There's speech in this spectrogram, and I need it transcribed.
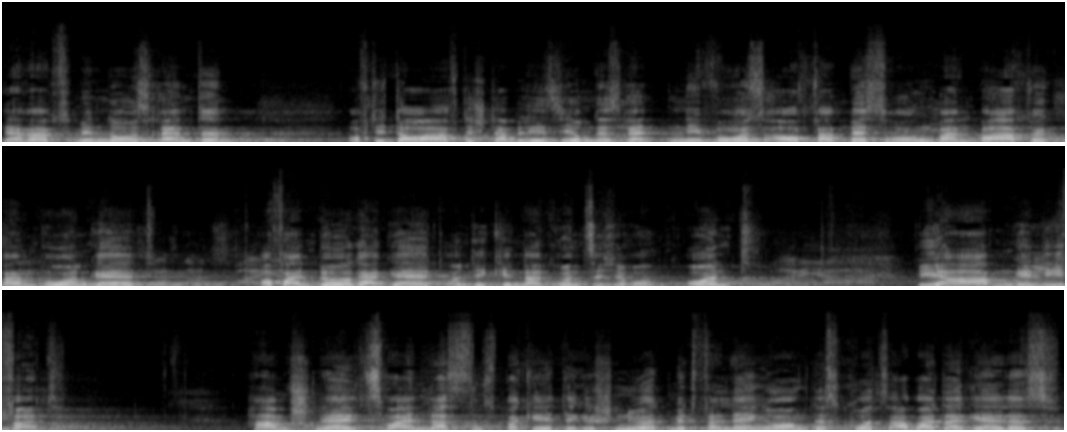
der Erwerbsminderungsrente, auf die dauerhafte Stabilisierung des Rentenniveaus, auf Verbesserungen beim BAföG, beim Wohngeld, auf ein Bürgergeld und die Kindergrundsicherung. Und wir haben geliefert, haben schnell zwei Entlastungspakete geschnürt mit Verlängerung des Kurzarbeitergeldes,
